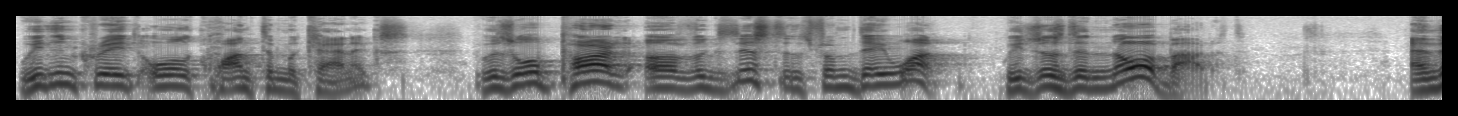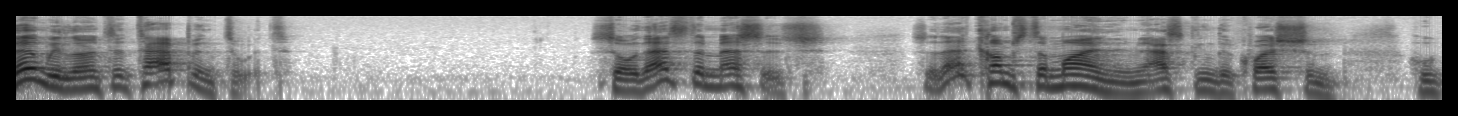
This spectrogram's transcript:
We didn't create all quantum mechanics. It was all part of existence from day one. We just didn't know about it. And then we learned to tap into it. So that's the message. So that comes to mind in asking the question, who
